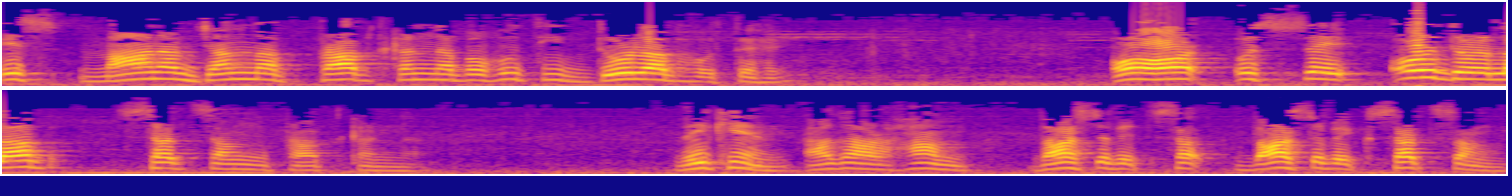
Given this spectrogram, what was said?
इस मानव जन्म प्राप्त करना बहुत ही दुर्लभ होते हैं और उससे और दुर्लभ सत्संग प्राप्त करना। लेकिन अगर हम वास्तविक वास्तविक सत्संग,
